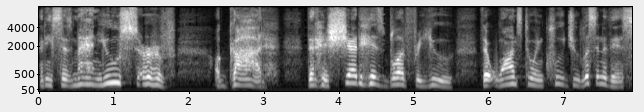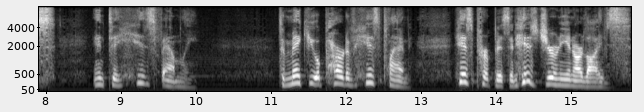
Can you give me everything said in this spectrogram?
And he says, Man, you serve a God that has shed his blood for you, that wants to include you, listen to this, into his family, to make you a part of his plan, his purpose, and his journey in our lives.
